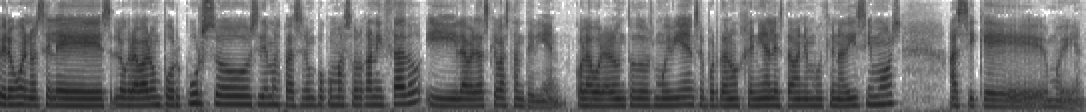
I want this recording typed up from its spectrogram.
Pero bueno, se les lo grabaron por cursos y demás para ser un poco más organizado y la verdad es que bastante bien. Colaboraron todos muy bien, se portaron genial, estaban emocionadísimos, así que muy bien.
